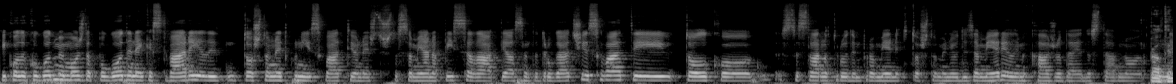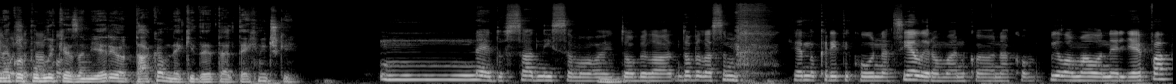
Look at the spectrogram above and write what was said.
i koliko god me možda pogode neke stvari ili to što netko nije shvatio nešto što sam ja napisala, a htjela sam da drugačije shvati, toliko se stvarno trudim promijeniti to što me ljudi zamjerili i mi kažu da jednostavno Pa ti ne neko od publike tako. zamjerio takav neki detalj tehnički? Mm, Ne, do sad nisam ovaj, Mm. dobila, dobila sam jednu kritiku na cijeli roman koja je onako bila malo nelijepa.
